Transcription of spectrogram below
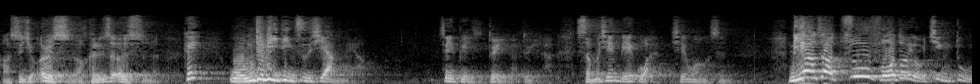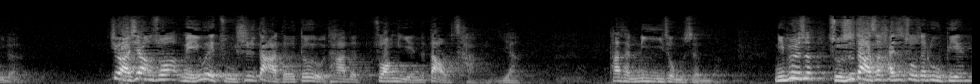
啊，十九、二十啊，可能是二十了。嘿，我们就立定志向了，这辈子对了，对了，什么先别管，先往生。你要知道，诸佛都有进度的。就好像说，每一位祖师大德都有他的庄严的道场一样，他才利益众生嘛。你比如说，祖师大师还是坐在路边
